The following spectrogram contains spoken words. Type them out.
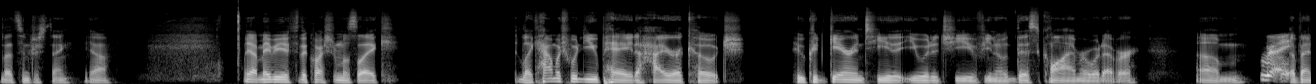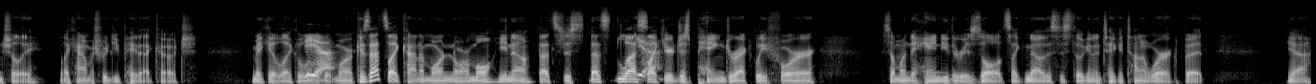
that's interesting. Yeah. Yeah, maybe if the question was like like how much would you pay to hire a coach who could guarantee that you would achieve, you know, this climb or whatever. Um right. eventually. Like how much would you pay that coach? Make it like a little Yeah. bit more cuz that's like kind of more normal, you know. That's just that's less Yeah. like you're just paying directly for someone to hand you the results. Like no, this is still going to take a ton of work, but yeah.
